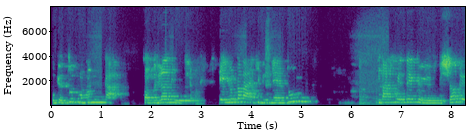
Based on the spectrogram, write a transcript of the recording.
pou ke tout moun ka kompran emisyon. E yon nan ba e ki di bientou, ta souwete ke jan de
